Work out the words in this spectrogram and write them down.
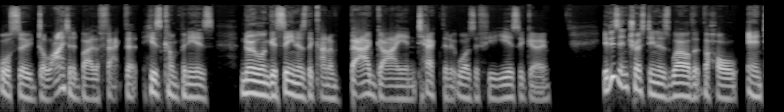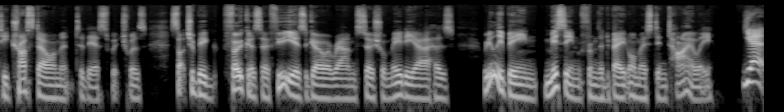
also delighted by the fact that his company is no longer seen as the kind of bad guy in tech that it was a few years ago. It is interesting as well that the whole antitrust element to this, which was such a big focus a few years ago around social media, has really been missing from the debate almost entirely. Yeah,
